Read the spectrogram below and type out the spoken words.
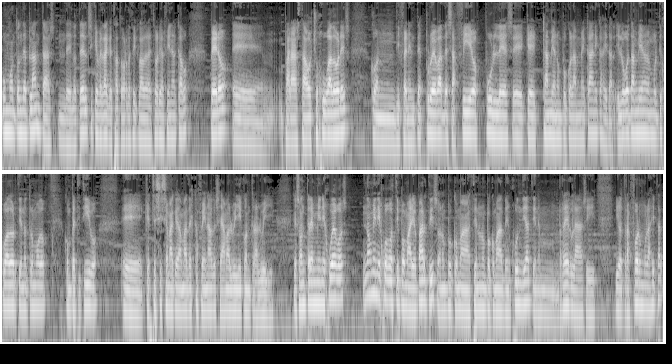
un montón de plantas del hotel. Sí que es verdad que está todo reciclado de la historia al fin y al cabo, pero eh, para hasta ocho jugadores con diferentes pruebas, desafíos, puzzles eh, que cambian un poco las mecánicas y tal. Y luego también el multijugador tiene otro modo competitivo eh, que este sí se me ha quedado más descafeinado, que se llama Luigi contra Luigi, que son tres minijuegos, no minijuegos tipo Mario Party, son un poco más, tienen un poco más de enjundia, tienen reglas y, otras fórmulas y tal,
